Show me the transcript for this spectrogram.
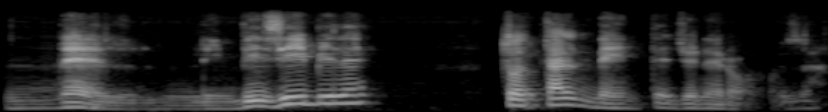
nell'invisibile totalmente generosa.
